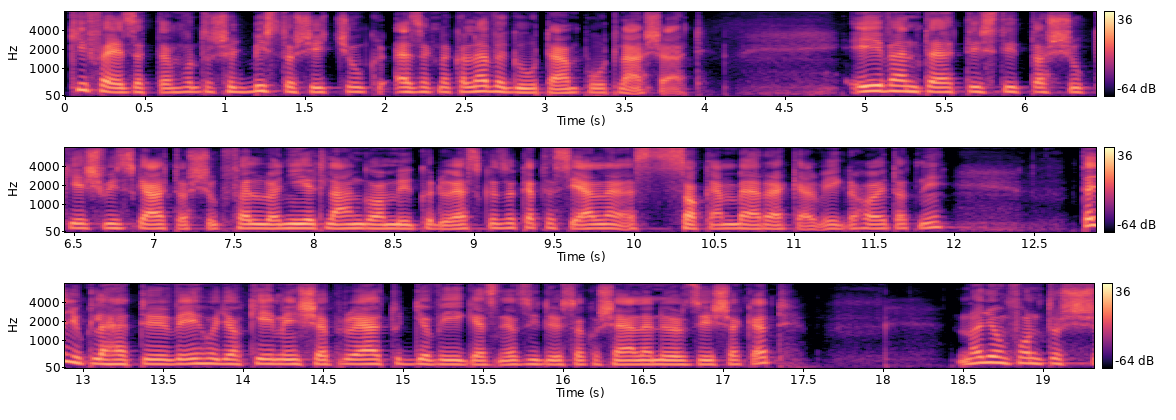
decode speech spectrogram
kifejezetten fontos, hogy biztosítsuk ezeknek a levegő utánpótlását. Évente tisztítassuk ki és vizsgáltassuk felül a nyílt lánggal működő eszközöket, ezt, jelen, ezt szakemberrel kell végrehajtatni. Tegyük lehetővé, hogy a kéményseprő el tudja végezni az időszakos ellenőrzéseket. Nagyon fontos,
